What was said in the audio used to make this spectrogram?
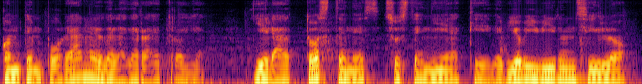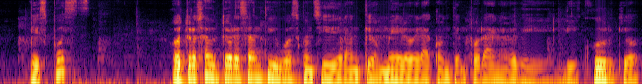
contemporáneo de la guerra de Troya, y Eratóstenes sostenía que debió vivir un siglo después. Otros autores antiguos consideran que Homero era contemporáneo de Licurgio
